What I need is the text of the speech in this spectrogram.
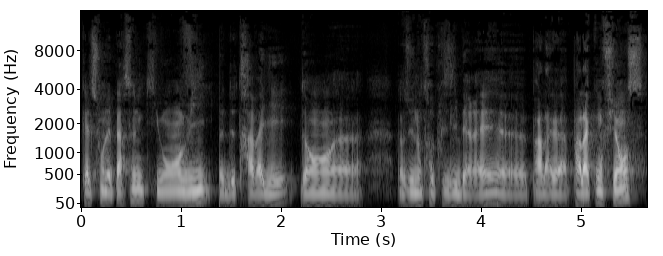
quelles sont les personnes qui ont envie de travailler dans une entreprise libérée par la confiance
